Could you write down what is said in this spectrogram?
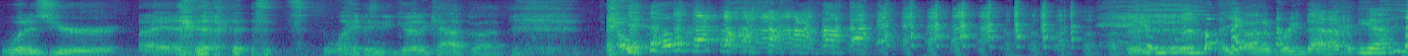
what is your? Uh, why didn't you go to CapCon? Are you want to bring that up at the end?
